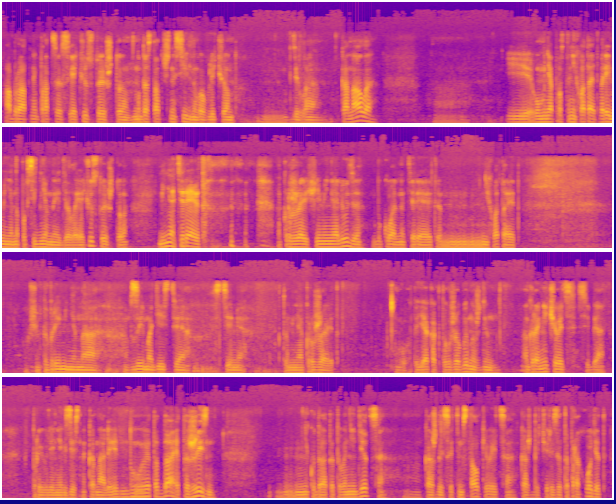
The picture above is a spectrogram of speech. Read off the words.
обратный процесс. Я чувствую, что ну, достаточно сильно вовлечен в дела канала. И у меня просто не хватает времени на повседневные дела. Я чувствую, что меня теряют окружающие меня люди, буквально теряют, не хватает в общем-то, времени на взаимодействие с теми, кто меня окружает. Вот. И я как-то уже вынужден ограничивать себя в проявлениях здесь на канале. И, ну, это да, это жизнь. Никуда от этого не деться. Каждый с этим сталкивается, каждый через это проходит.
